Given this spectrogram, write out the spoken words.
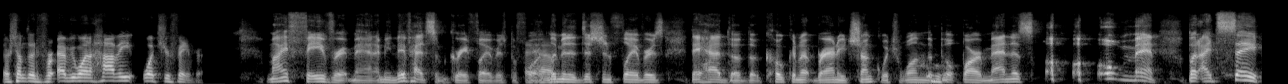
there's something for everyone. Javi, what's your favorite? My favorite, man. I mean, they've had some great flavors before. Limited edition flavors. They had the the coconut brownie chunk, which won the Ooh. Built Bar Madness. Oh, man! But I'd say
